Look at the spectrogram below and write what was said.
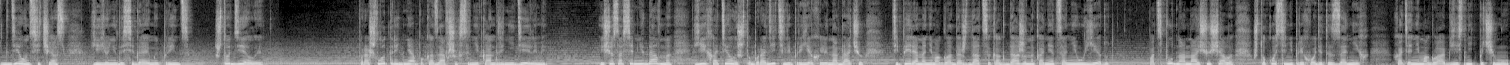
Где он сейчас, ее недосягаемый принц? Что делает? Прошло три дня, показавшихся Никандре неделями – еще совсем недавно ей хотелось, чтобы родители приехали на дачу, теперь она не могла дождаться, когда же, наконец, они уедут. Подспудно она ощущала, что Костя не приходит из-за них, хотя не могла объяснить, почему.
